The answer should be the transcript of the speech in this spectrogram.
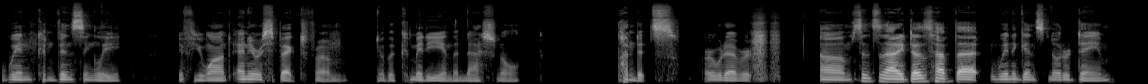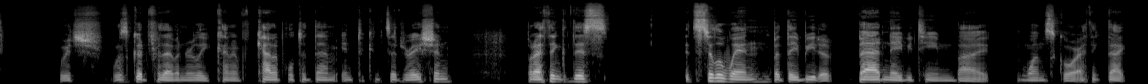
win convincingly if you want any respect from you know, the committee and the national pundits or whatever. Um, Cincinnati does have that win against Notre Dame, which was good for them and really kind of catapulted them into consideration. But I think this, it's still a win, but they beat a bad Navy team by one score. I think that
